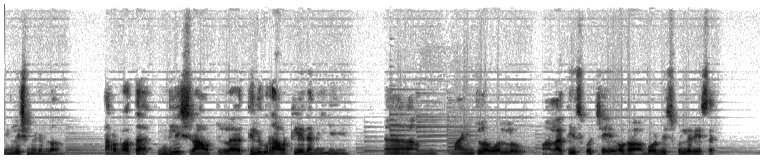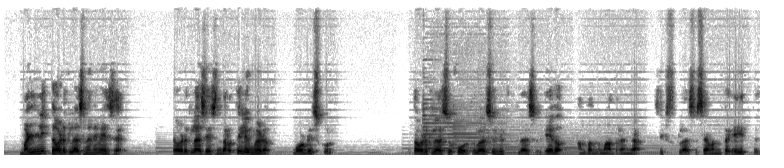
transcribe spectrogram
ఇంగ్లీష్ మీడియంలో. తర్వాత ఇంగ్లీష్ రావట్లే తెలుగు రావట్లేదని మా ఇంట్లో వాళ్ళు అలా తీసుకొచ్చి ఒక బోర్డు స్కూల్లో వేశారు. మళ్ళీ థర్డ్ క్లాస్లోనే వేశారు. థర్డ్ క్లాస్ వేసిన తర్వాత Telugu medium board school. Third class fourth class fifth class ఏదో అంతంత మాత్రంగా sixth class seventh eighth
